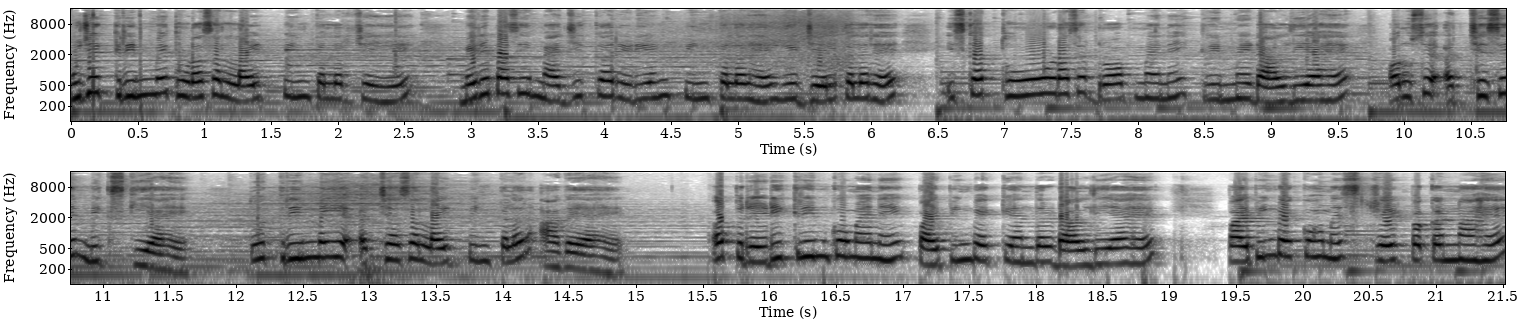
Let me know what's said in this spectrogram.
मुझे क्रीम में थोड़ा सा लाइट पिंक कलर चाहिए। मेरे पास ये मैजिक का रेडियंट पिंक कलर है, ये जेल कलर है। इसका थोड़ा सा ड्रॉप मैंने क्रीम में डाल दिया है और उसे अच्छे से मिक्स किया है। तो क्रीम में ये अच्छा सा लाइट पिंक कलर आ गया है। अब रेडी क्रीम को मैंने पाइपिंग बैग के अंदर डाल दिया है। पाइपिंग बैग को हमें स्ट्रेट पकड़ना है,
